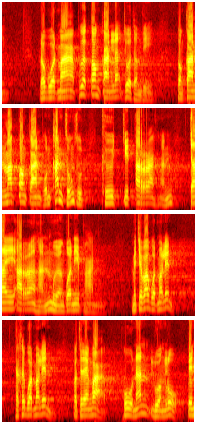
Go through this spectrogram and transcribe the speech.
นี่ เราบวชมาเพื่อต้องการละชั่วทำดี ต้องการมรรคต้องการผลขั้นสูงสุด คือจิตอรหันต์ใจอรหันต์เมืองปณิพานธ์ไม่ใช่ว่าบวชมาเล่น ถ้าเคยบวชมาเล่น ก็แสดงว่าผู้นั้นลวงโลกเป็น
